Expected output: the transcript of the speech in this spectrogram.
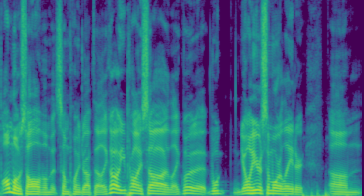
almost all of them at some point drop that, like, "Oh, you probably saw like what? We'll, you'll hear some more later." Um,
